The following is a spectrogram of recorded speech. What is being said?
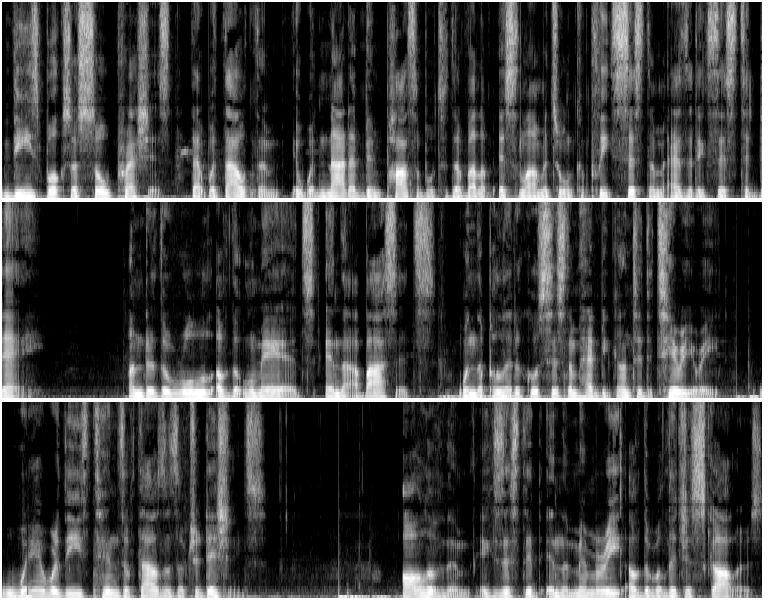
These books are so precious that without them, it would not have been possible to develop Islam into a complete system as it exists today. Under the rule of the Umayyads and the Abbasids, when the political system had begun to deteriorate, where were these tens of thousands of traditions? All of them existed in the memory of the religious scholars,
